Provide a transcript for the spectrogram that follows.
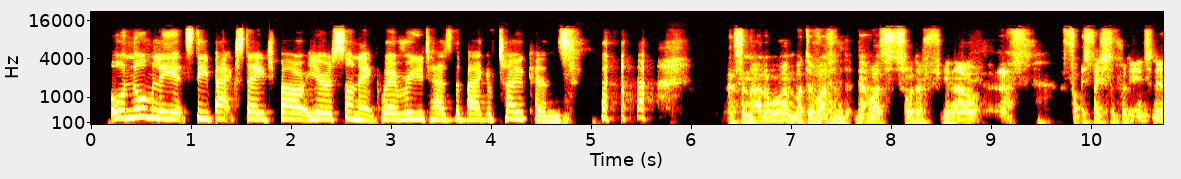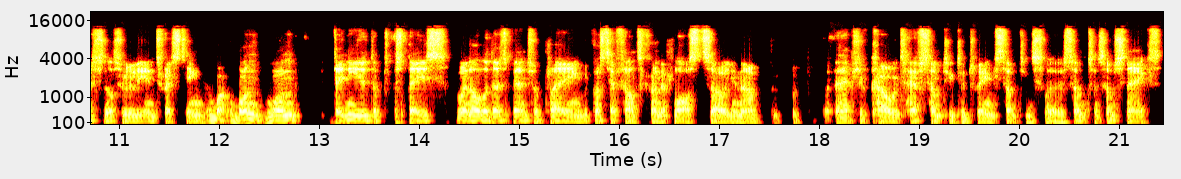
or normally it's the backstage bar at Eurosonic where Ruud has the bag of tokens. That's another one, but there wasn't. That was sort of, you know, uh, for, especially for the internationals, really interesting. One, one they needed a space when all the Dutch bands were playing because they felt kind of lost. So you know, have your coat, have something to drink, something, something, some snacks,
